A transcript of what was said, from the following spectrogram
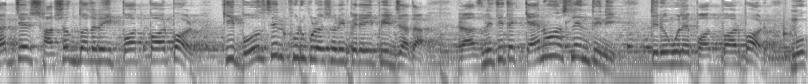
রাজ্যের শাসক দলের এই পদ পাওয়ার পর কি বলছেন ফুরফুরা শরীফের এই পীরজাদা? রাজনীতিতে কেন আসলেন তিনি? তৃণমূলে পদ পাওয়ার পর মুখ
